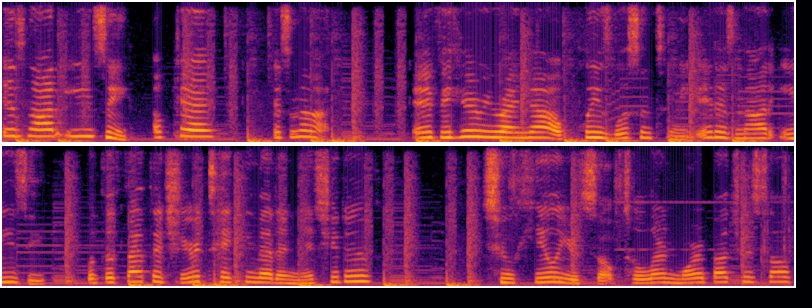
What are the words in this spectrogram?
is not easy, okay? It's not. And if you hear me right now, please listen to me. It is not easy. But the fact that you're taking that initiative to heal yourself, to learn more about yourself,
